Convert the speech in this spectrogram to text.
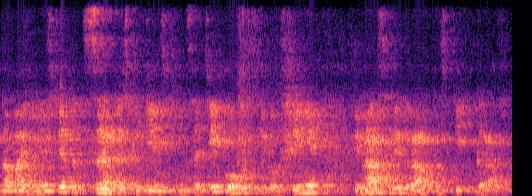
на базе университета Центр студенческих инициатив в области повышения финансовой грамотности граждан.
